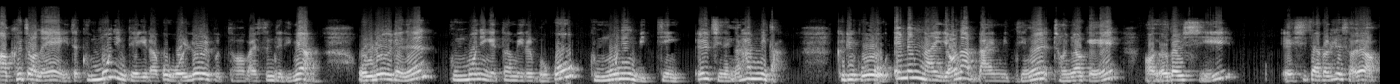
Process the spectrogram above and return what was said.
아, 그 전에 이제 Good Morning Day라고 월요일부터 말씀드리면, 월요일에는 Good Morning 애터미를 보고 Good Morning 미팅을 진행을 합니다. 그리고 MM9 연합 라인 미팅을 저녁에 어, 8시에 시작을 해서요.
